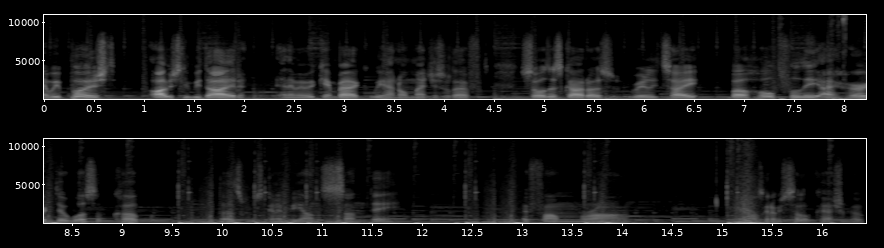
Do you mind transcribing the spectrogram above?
And we pushed. Obviously, we died, and then when we came back, we had no matches left. So this got us really tight. But hopefully, I heard there was a cup that was gonna be on Sunday. if I'm wrong. I was gonna be solo cash cup,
